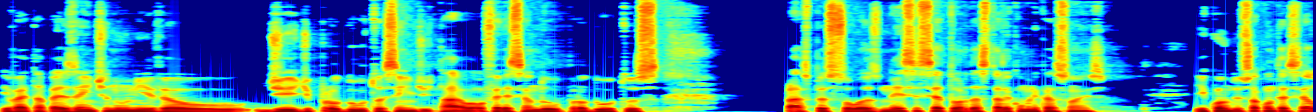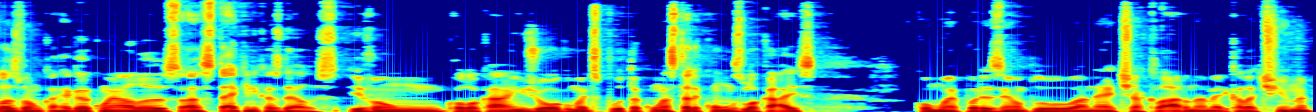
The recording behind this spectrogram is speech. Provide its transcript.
e vai estar presente num nível de, de produto, assim, de estar oferecendo produtos para as pessoas nesse setor das telecomunicações. E quando isso acontecer, elas vão carregar com elas as técnicas delas e vão colocar em jogo uma disputa com as telecoms locais, como é, por exemplo, a NET e a Claro na América Latina,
